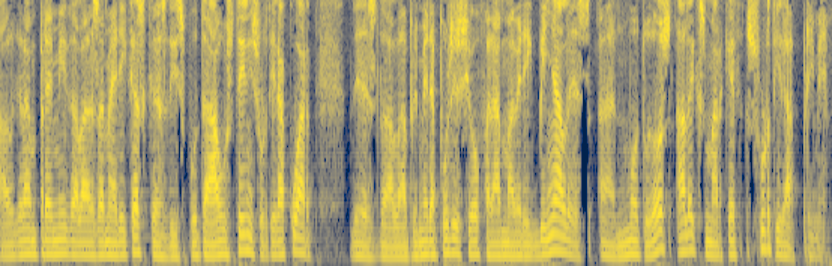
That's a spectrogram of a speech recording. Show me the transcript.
al Gran Premi de les Amèriques que es disputa a Austin i sortirà quart. Des de la primera posició ho farà Maverick Viñales. En Moto2, Àlex Márquez sortirà primer.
